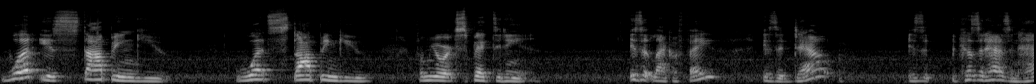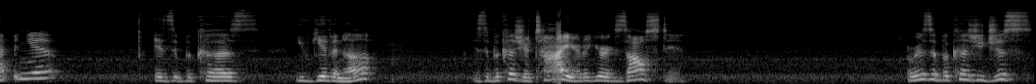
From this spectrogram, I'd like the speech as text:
What is stopping you? What's stopping you from your expected end? Is it lack of faith? Is it doubt? Is it because it hasn't happened yet? Is it because you've given up? Is it because you're tired or you're exhausted? Or is it because you just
